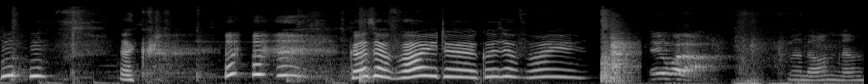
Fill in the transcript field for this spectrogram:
ecco. Cosa fai te? Cosa fai? E voilà! Madonna.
